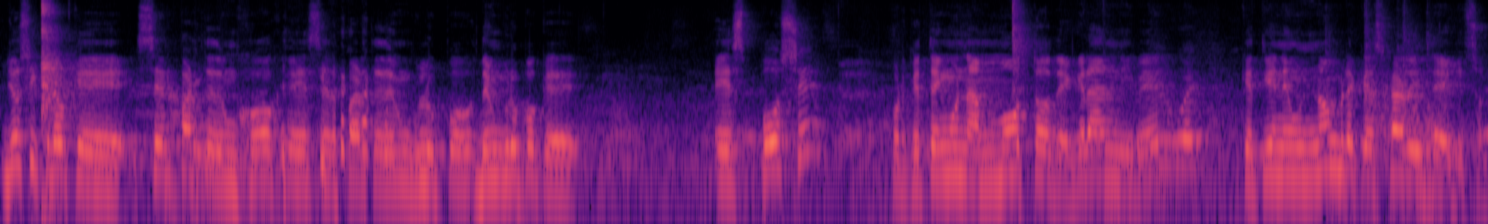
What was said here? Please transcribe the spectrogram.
yo sí creo que ser parte de un Hawk es ser parte de un grupo, de un grupo que es pose, porque tengo una moto de gran nivel, güey, que tiene un nombre que es Harley Davidson.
